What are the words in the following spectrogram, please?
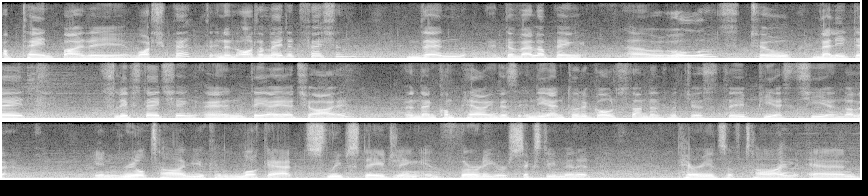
obtained by the WatchPat in an automated fashion, then developing uh, rules to validate sleep staging and the AHI and then comparing this in the end to the gold standard, which is the PSG in the lab. In real time, you can look at sleep staging in 30 or 60 minute periods of time and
